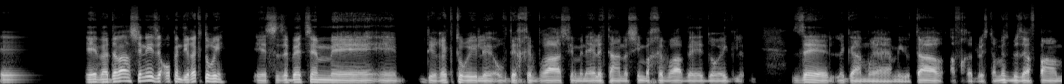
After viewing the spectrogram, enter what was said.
אה, אה, והדבר השני זה open directory אה, שזה בעצם directory אה, לעובדי חברה שמנהל את האנשים בחברה ודואג זה לגמרי היה מיותר אף אחד לא השתמש בזה אף פעם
